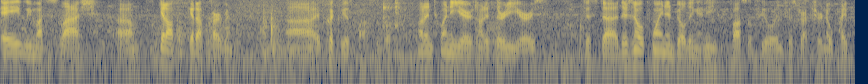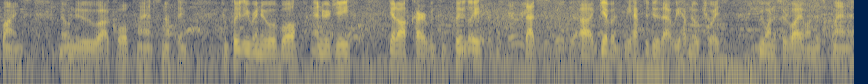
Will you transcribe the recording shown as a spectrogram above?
A, we must slash, um, get off get off carbon uh, as quickly as possible. Not in 20 years, not in 30 years. Just, uh, there's no point in building any fossil fuel infrastructure, no pipelines, no new uh, coal plants, nothing completely renewable energy, get off carbon completely. That's uh, given. We have to do that. We have no choice we want to survive on this planet.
